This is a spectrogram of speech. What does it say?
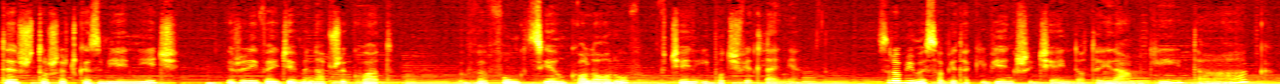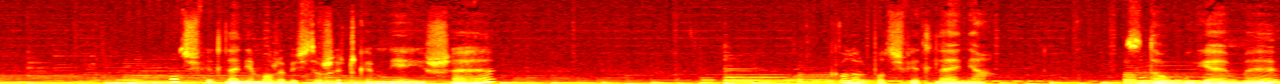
też troszeczkę zmienić, jeżeli wejdziemy na przykład w funkcję kolorów w cień i podświetlenie. Zrobimy sobie taki większy cień do tej ramki, tak. Podświetlenie może być troszeczkę mniejsze. Kolor podświetlenia zdołujemy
